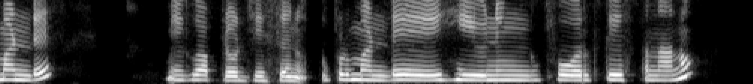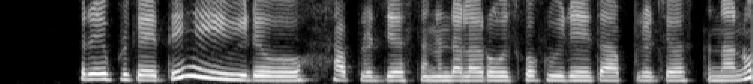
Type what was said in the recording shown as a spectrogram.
మండే మీకు అప్లోడ్ చేశాను. ఇప్పుడు మండే ఈవినింగ్ ఫోర్కి తీస్తున్నాను. రేపటికైతే ఈ వీడియో అప్లోడ్ చేస్తానండి. అలా రోజుకి ఒక వీడియో అయితే అప్లోడ్ చేస్తున్నాను.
